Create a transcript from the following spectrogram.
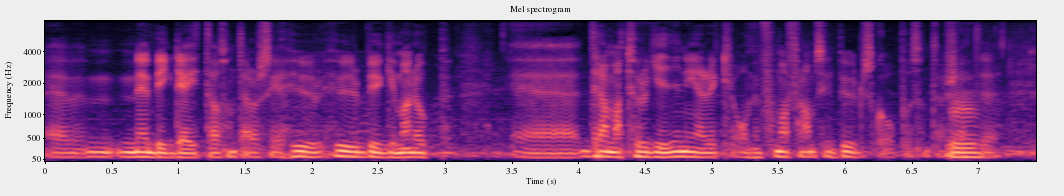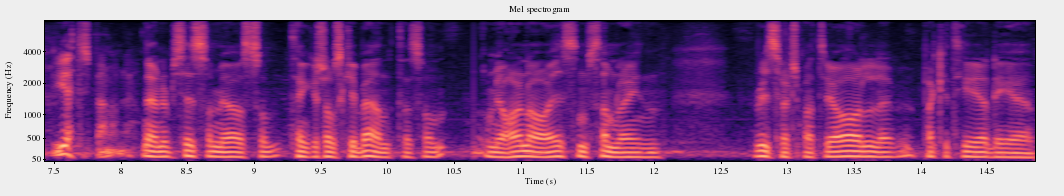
eh, med big data och sånt där och se hur, hur bygger man upp eh, dramaturgin i en reklam. Hur får man fram sitt budskap och sånt där. Mm. Så att, eh, det är jättespännande. Nej, det är precis som jag som, tänker som skribent. Alltså, om jag har en AI som samlar in researchmaterial, paketerar det,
